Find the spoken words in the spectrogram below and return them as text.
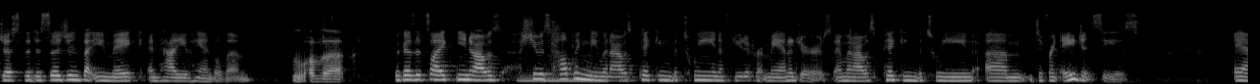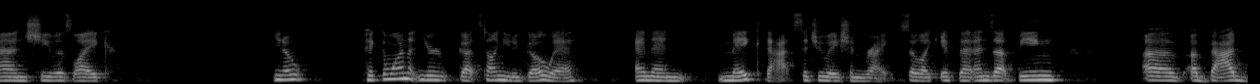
just the decisions that you make and how you handle them. Love that. Because it's like, you know, I was, she was helping me when I was picking between a few different managers and when I was picking between um, different agencies. And she was like, you know, pick the one that your gut's telling you to go with and then make that situation right. So, like, if that ends up being a, a bad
